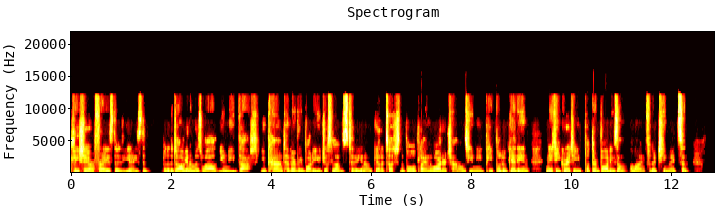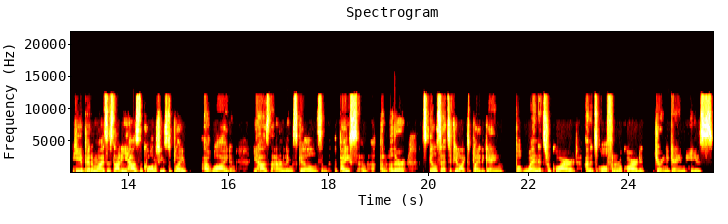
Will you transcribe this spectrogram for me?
cliche or a phrase that you know he's the bit of the dog in him as well. You need that. You can't have everybody who just loves to you know get a touch of the ball, play in the wider channels. You need people who get in nitty gritty, put their bodies on the line for their teammates, and he epitomizes that. He has the qualities to play out wide and he has the handling skills and the pace and, and other skill sets, if you like, to play the game but when it's required, and it's often required during the game, he is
